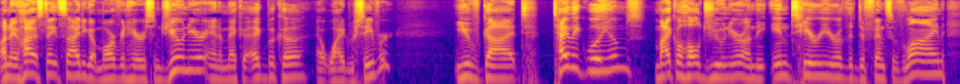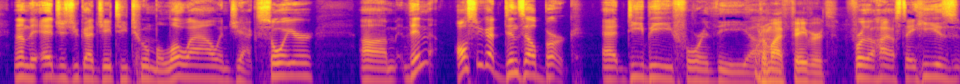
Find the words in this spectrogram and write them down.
on the Ohio State side, you got Marvin Harrison Jr. and Emeka Egbuka at wide receiver. You've got Tyleik Williams, Michael Hall Jr. on the interior of the defensive line. And on the edges, you got JT Tuimoloau and Jack Sawyer. Um, then also you got Denzel Burke at DB for the uh, one of my favorites for the Ohio State. He is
